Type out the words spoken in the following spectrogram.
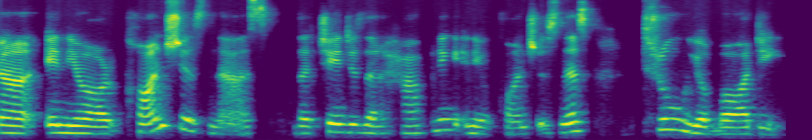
uh, in your consciousness, the changes are happening in your consciousness through your body.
